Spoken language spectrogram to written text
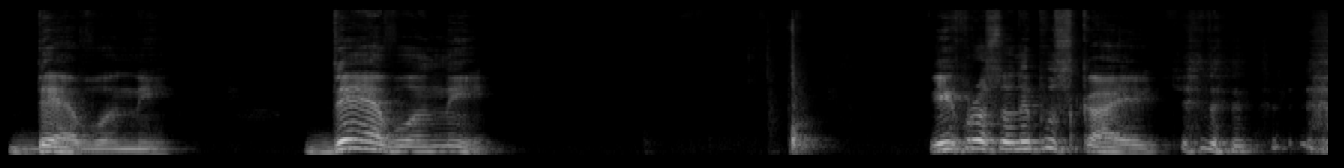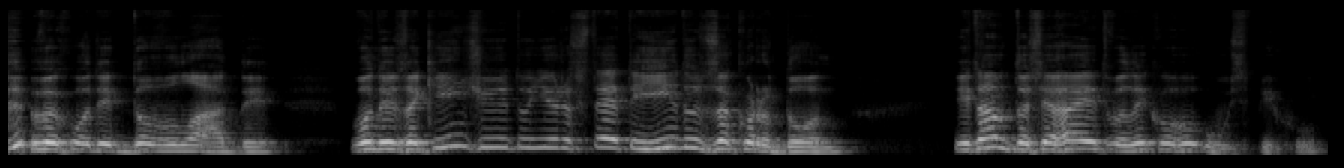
Де вони? Де вони? Їх просто не пускають, виходить до влади. Вони закінчують університет і їдуть за кордон. І там досягають великого успіху.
